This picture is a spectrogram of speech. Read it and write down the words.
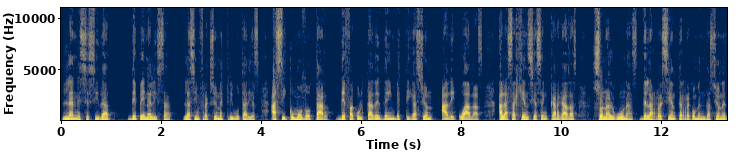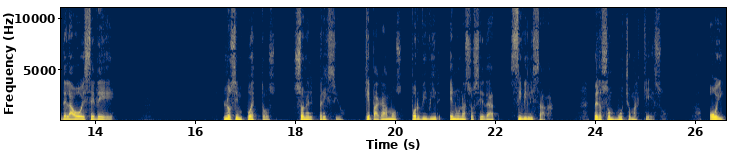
La necesidad de penalizar las infracciones tributarias, así como dotar de facultades de investigación adecuadas a las agencias encargadas, son algunas de las recientes recomendaciones de la OSDE. Los impuestos son el precio que pagamos por vivir en una sociedad civilizada, pero son mucho más que eso. Hoy,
